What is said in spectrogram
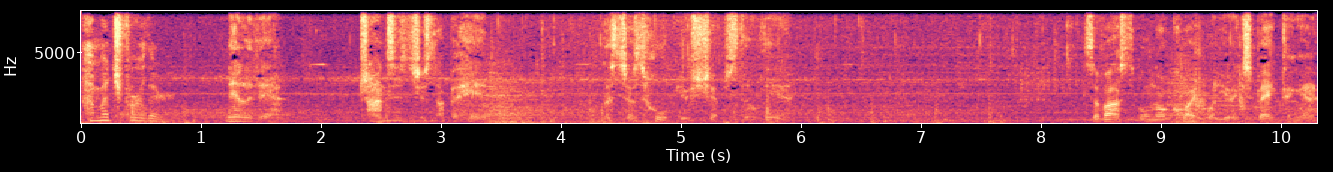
How much further? Nearly there. Transit's just up ahead. Let's just hope your ship's still there. Sevastopol not quite what you're expecting, eh?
